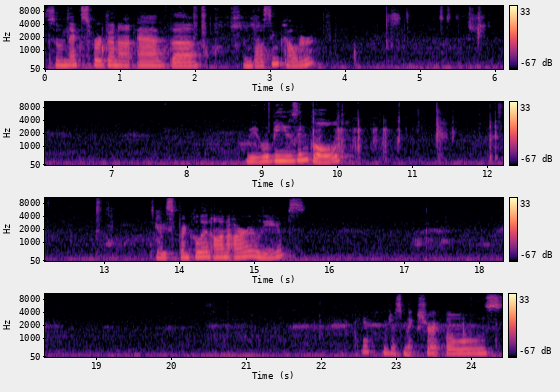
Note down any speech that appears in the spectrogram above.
So next we're gonna add the embossing powder. We will be using gold. So we sprinkle it on our leaves. Okay, we'll just make sure it goes.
